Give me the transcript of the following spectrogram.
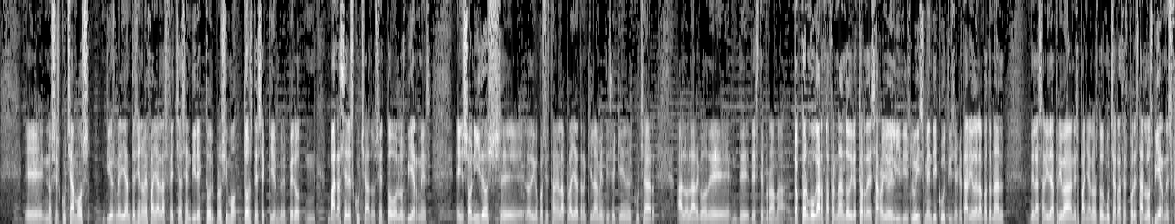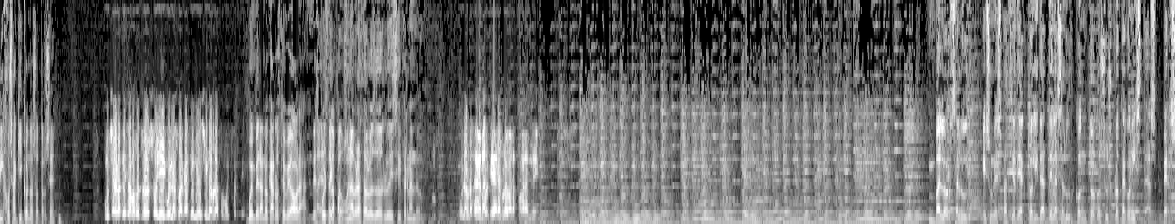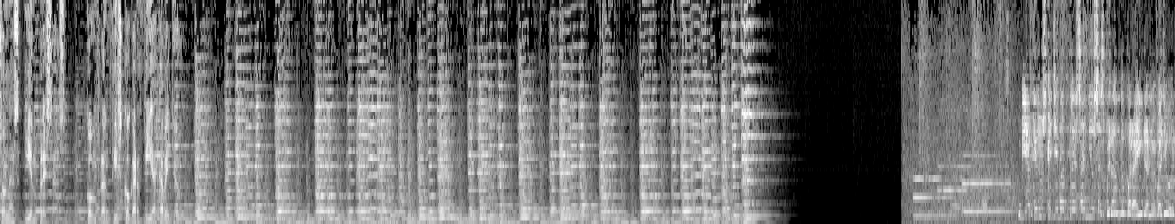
Eh, nos escuchamos, Dios mediante, si no me fallan las fechas, en directo el próximo 2 de septiembre, pero mm, van a ser escuchados ¿eh? todos los viernes en sonidos. Eh, lo digo por si están en la playa tranquilamente y se quieren escuchar a lo largo de, de, este programa. Doctor Mugarza, Fernando, director de desarrollo del IDIS, Luis Mendicuti, secretario de la patronal de la sanidad privada en España. Los dos, muchas gracias por estar los viernes fijos aquí con nosotros. ¿eh? Muchas gracias a vosotros, hoy buenas vacaciones y un abrazo muy fuerte. Buen verano, Carlos, te veo ahora, después de la pausa. Un abrazo a los dos, Luis y Fernando. Un abrazo, gracias, un abrazo grande. Valor Salud es un espacio de actualidad de la salud con todos sus protagonistas, personas y empresas. Con Francisco García Cabello. años esperando para ir a Nueva York,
